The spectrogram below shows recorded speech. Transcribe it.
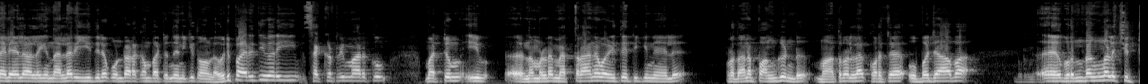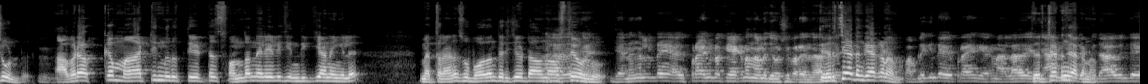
നിലയിലോ അല്ലെങ്കിൽ നല്ല രീതിയിലോ കൊണ്ടുനടക്കാൻ പറ്റുമെന്ന് എനിക്ക് തോന്നില്ല ഒരു പരിധി വരെ ഈ സെക്രട്ടറിമാർക്കും മറ്റും ഈ നമ്മളുടെ മെത്രാനെ വഴിതെറ്റിക്കുന്നതിൽ പ്രധാന പങ്കുണ്ട്. മാത്രമല്ല കുറച്ച് ഉപജാപ വൃന്ദങ്ങൾ ചുറ്റുമുണ്ട്. അവരൊക്കെ മാറ്റി നിർത്തിയിട്ട് സ്വന്തം നിലയിൽ ചിന്തിക്കുകയാണെങ്കിൽ മെത്രാന് സുബോധം തിരിച്ചു കിട്ടാവുന്ന അവസ്ഥയേ ഉള്ളൂ ജനങ്ങളുടെ അഭിപ്രായം കൂടെ കേൾക്കണം എന്നാണ് ജോഷി പറയുന്നത്. തീർച്ചയായിട്ടും കേൾക്കണം. പബ്ലിക്കിന്റെ അഭിപ്രായം കേൾക്കണം. അല്ലാതെ തീർച്ചയായിട്ടും കേൾക്കണം. പിതാവിന്റെ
